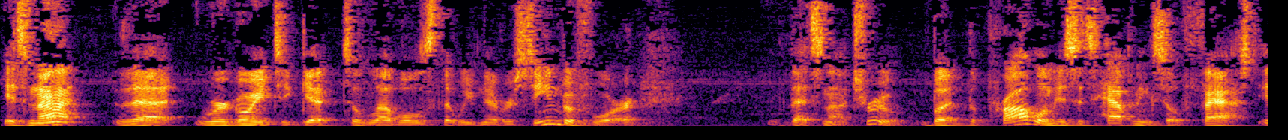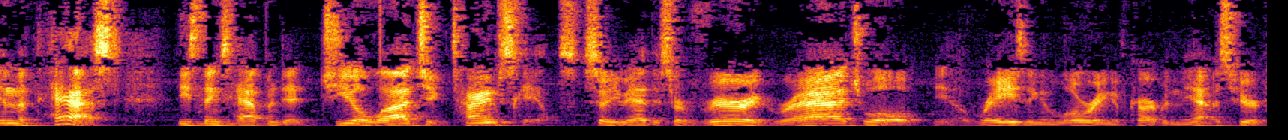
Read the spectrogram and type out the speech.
it's not that we're going to get to levels that we've never seen before that's not true. But the problem is it's happening so fast. In the past, these things happened at geologic timescales. So you had this sort of very gradual, you know, raising and lowering of carbon in the atmosphere,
